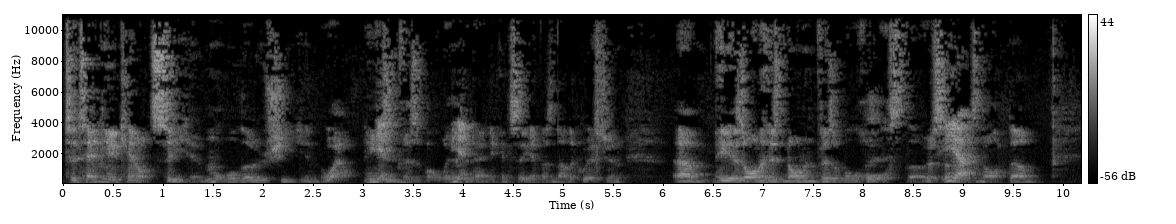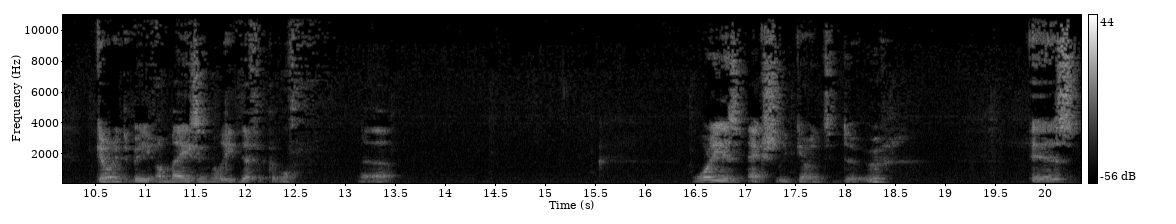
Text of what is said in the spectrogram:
Titania cannot see him, although she can. Well, he's Yeah. invisible. Whether Yeah. Titania can see him is another question. Um, he is on his non-invisible horse, though, so Yeah. it's not um, going to be amazingly difficult. Uh, what he is actually going to do is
